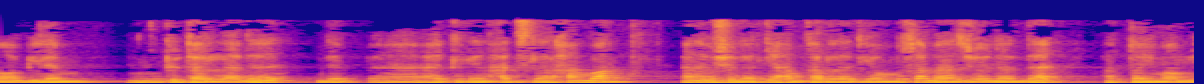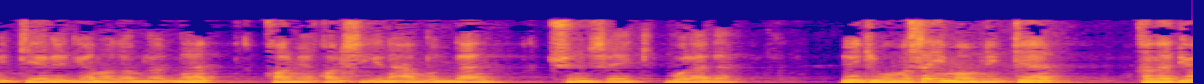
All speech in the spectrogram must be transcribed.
Hop ilm ko'tariladi deb e, aytilgan hadislar ham bor. Ana o'shalarga ham qaraladigan bo'lsa ba'zi joylarda hatto imomlikka yaraydigan odamlarni qolmay qolishligini ham bundan tushunsak bo'ladi. Yoki bo'lmasa imomlikka qiladiyu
